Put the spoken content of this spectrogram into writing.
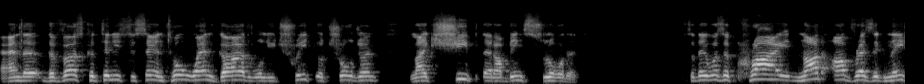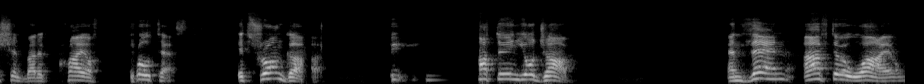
And the, the verse continues to say, Until when, God, will you treat your children like sheep that are being slaughtered? So there was a cry not of resignation, but a cry of protest. It's wrong, God. You're not doing your job. And then, after a while,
